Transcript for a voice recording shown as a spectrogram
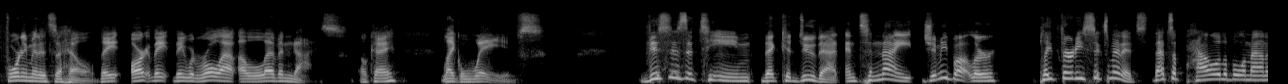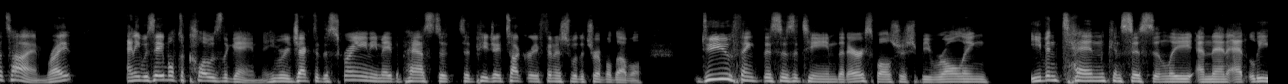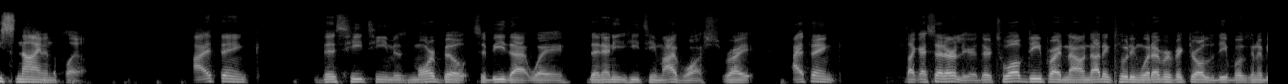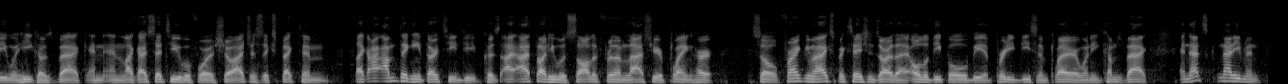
40 minutes of hell. They are they they would roll out 11 guys, okay? Like waves. This is a team that could do that. And tonight, Jimmy Butler played 36 minutes. That's a palatable amount of time, right? And he was able to close the game. He rejected the screen. He made the pass to, to PJ Tucker. He finished with a triple double. Do you think this is a team that Erik Spoelstra should be rolling even 10 consistently and then at least nine in the playoffs? I think this Heat team is more built to be that way than any Heat team I've watched, right? I think, like I said earlier, they're 12 deep right now, not including whatever Victor Oladipo is going to be when he comes back. And and like I said to you before the show, I just expect him, like I, am thinking 13 deep because I, I thought he was solid for them last year playing hurt. So frankly, my expectations are that Oladipo will be a pretty decent player when he comes back. And that's not even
